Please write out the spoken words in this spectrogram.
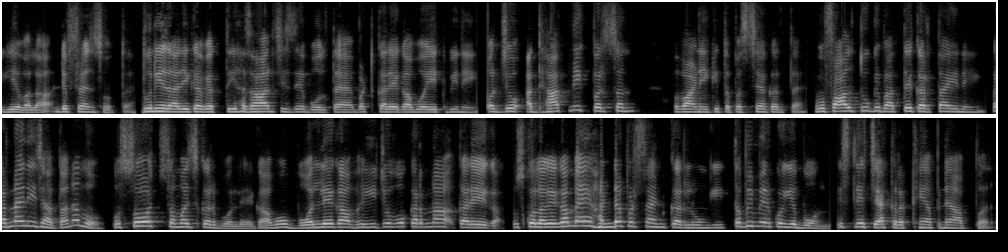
ये वाला डिफरेंस होता है। दुनियादारी का व्यक्ति हज़ार चीज़ें बोलता है बट करेगा वो एक भी नहीं। और जो आध्यात्मिक पर्सन वाणी की तपस्या करता है। वो फालतू की बातें करता ही नहीं। करना ही नहीं चाहता ना वो। वो सोच समझ कर बोलेगा। वो बोलेगा वही जो वो करना करेगा। उसको लगेगा, मैं हंड्रेड परसेंट कर लूँगी। तभी मेरे को ये बोल। इसलिए चेक रखें अपने आप पर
